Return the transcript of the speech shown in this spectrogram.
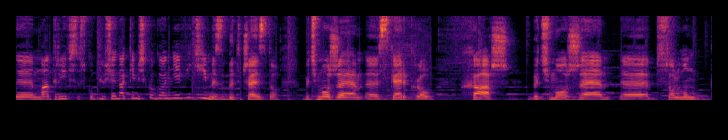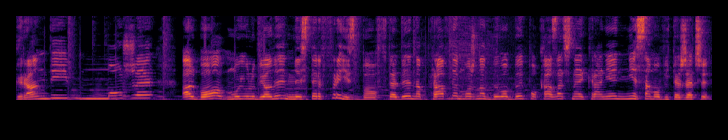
e, Matt Reeves skupił się na kimś, kogo nie widzimy zbyt często. Być może e, Scarecrow, Hush, być może e, Solomon Grandi, może, albo mój ulubiony Mr. Freeze, bo wtedy naprawdę można byłoby pokazać na ekranie niesamowite rzeczy.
